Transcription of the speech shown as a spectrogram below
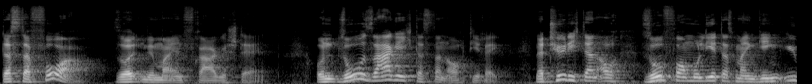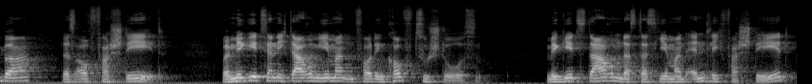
Das davor sollten wir mal in Frage stellen. Und so sage ich das dann auch direkt. Natürlich dann auch so formuliert, dass mein Gegenüber das auch versteht. Weil mir geht es ja nicht darum, jemanden vor den Kopf zu stoßen. Mir geht es darum, dass das jemand endlich versteht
